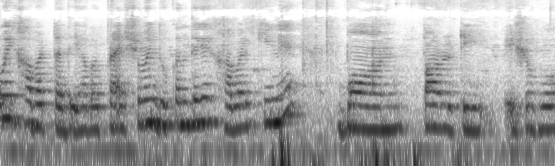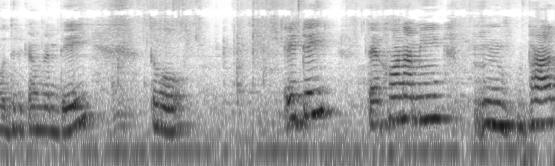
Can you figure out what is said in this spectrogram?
ওই খাবারটা দিই। আবার প্রায় সময় দোকান থেকে খাবার কিনে বন পাউরুটি এইসব ওদেরকে আমরা দেই। তো এটাই। এখন আমি ভাত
